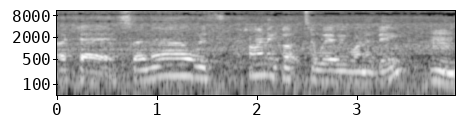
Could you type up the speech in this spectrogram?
Okay, so now we've kind of got to where we want to be. Hmm.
